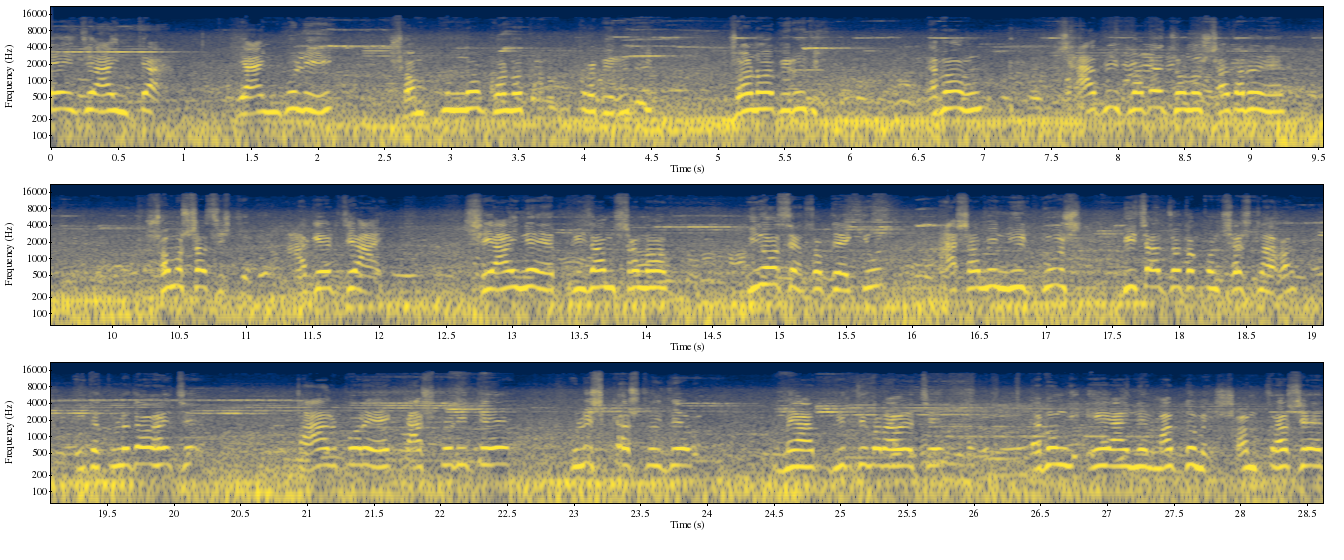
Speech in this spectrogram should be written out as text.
এই যে আইনটা, এই আইনগুলি সম্পূর্ণ গণতন্ত্র বিরোধী, জনবিরোধী এবং স্বাভাবিকভাবে জনসাধারণের সমস্যা সৃষ্টি হবে। আগের যে আইন সে আইনে presumption of innocence of the accused আসামি নির্দোষ, বিচার যতক্ষণ শেষ না হয়, এটা তুলে দেওয়া হয়েছে। তারপরে কাস্টডিতে, পুলিশ কাস্টডিতে মেয়াদ বৃদ্ধি করা হয়েছে এবং এই আইনের মাধ্যমে সন্ত্রাসের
